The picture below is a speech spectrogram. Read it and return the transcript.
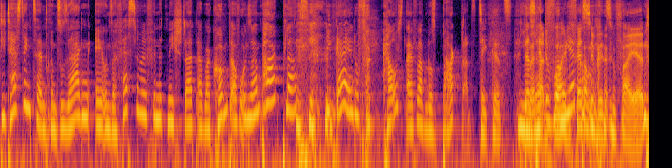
die Testingzentren zu sagen, ey, unser Festival findet nicht statt, aber kommt auf unseren Parkplatz. Wie geil, du verkaufst einfach bloß Parkplatztickets. niemand das hätte vor, ein Festival zu feiern.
